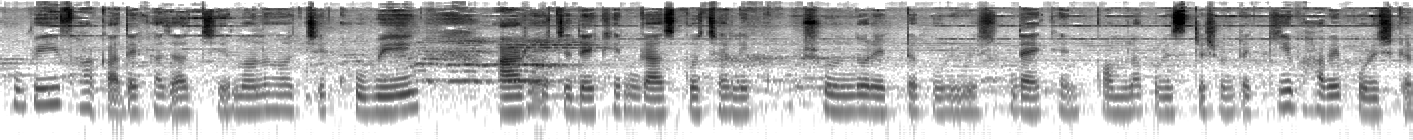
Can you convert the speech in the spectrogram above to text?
খুবই ফাঁকা দেখা যাচ্ছে, মনে হচ্ছে খুবই। আর হচ্ছে দেখেন গাছ গোছালি খুব সুন্দর একটা পরিবেশ। দেখেন কমলাপুর স্টেশনটা কীভাবে পরিষ্কার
